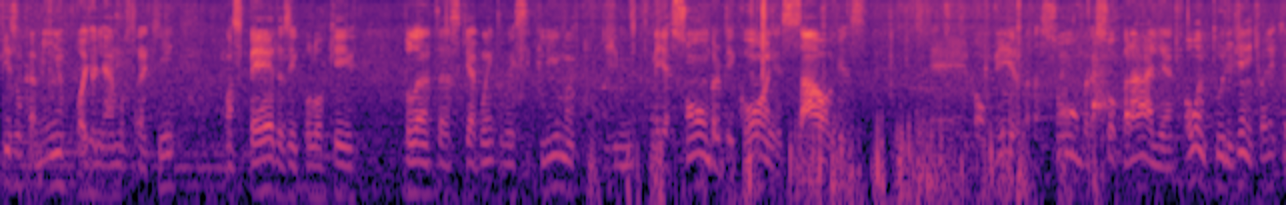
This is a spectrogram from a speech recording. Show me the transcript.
Fiz um caminho, pode olhar, mostrar aqui, com as pedras, e coloquei plantas que aguentam esse clima de meia sombra, begônias, sálvias, é, palmeira dar sombra, sobralha. Olha o antúrio, gente, olha aqui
